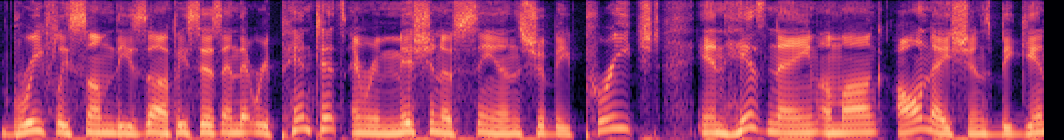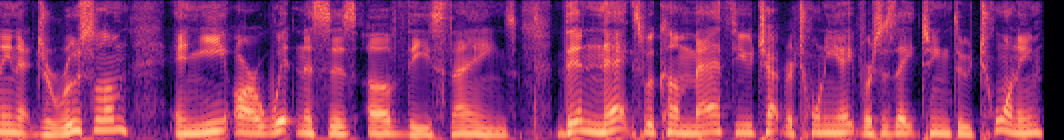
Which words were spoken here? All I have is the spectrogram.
briefly sum these up. He says, and that repentance and remission of sins should be preached in his name among all nations, beginning at Jerusalem, and ye are witnesses of these things. Then next would come Matthew chapter 28, verses 18 through 20.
